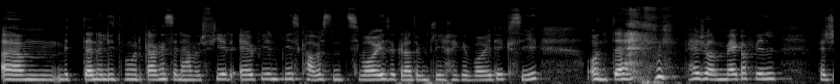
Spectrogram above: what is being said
ähm, mit den Leuten, die wir gegangen sind, haben wir vier Airbnbs gehabt, aber es waren zwei so gerade im gleichen Gebäude. Gewesen. Und dann äh, hast du halt mega viel hast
